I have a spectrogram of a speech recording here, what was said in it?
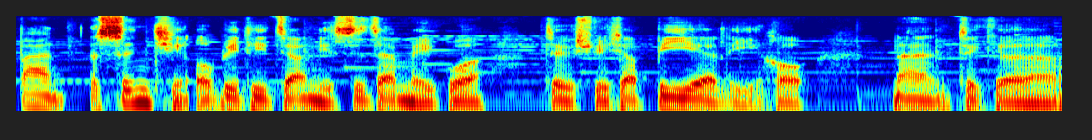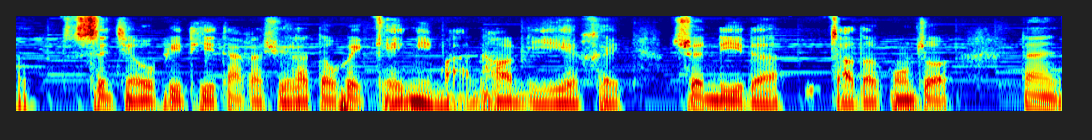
办申请 OPT，只要你是在美国这个学校毕业了以后。那这个申请 OPT，大概学校都会给你嘛，然后你也可以顺利的找到工作。但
